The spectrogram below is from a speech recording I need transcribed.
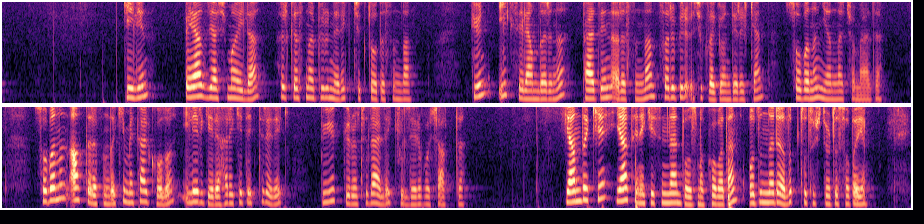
Gelin beyaz yaşmağıyla hırkasına bürünerek çıktı odasından. Gün ilk selamlarını perdenin arasından sarı bir ışıkla gönderirken sobanın yanına çömeldi. Sobanın alt tarafındaki metal kolu ileri geri hareket ettirerek büyük gürültülerle külleri boşalttı. Yandaki yağ tenekesinden bozma kovadan odunları alıp tutuşturdu sobayı.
